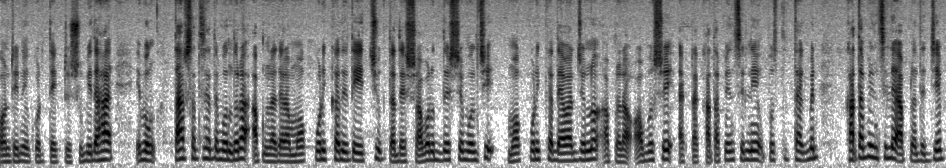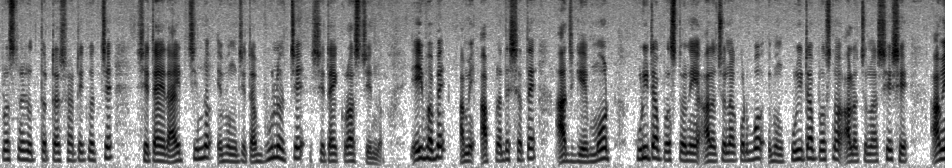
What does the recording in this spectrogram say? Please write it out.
কন্টিনিউ করতে একটু সুবিধা হয় এবং তার সাথে সাথে বন্ধুরা, আপনারা যারা মক পরীক্ষা দিতে ইচ্ছুক, তাদের সবার উদ্দেশ্যে বলছি মক পরীক্ষা দেওয়ার জন্য আপনারা অবশ্যই একটা খাতা পেন্সিল নিয়ে উপস্থিত থাকবেন। খাতা পেন্সিলে আপনাদের যে প্রশ্নের উত্তরটা সঠিক হচ্ছে, সেটাই রাইট চিহ্ন এবং যেটা ভুল হচ্ছে, সেটাই ক্রস চিহ্ন। এইভাবে আমি আপনাদের সাথে আজকে মোট কুড়িটা প্রশ্ন নিয়ে আলোচনা করব এবং কুড়িটা প্রশ্ন আলোচনা শেষে আমি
